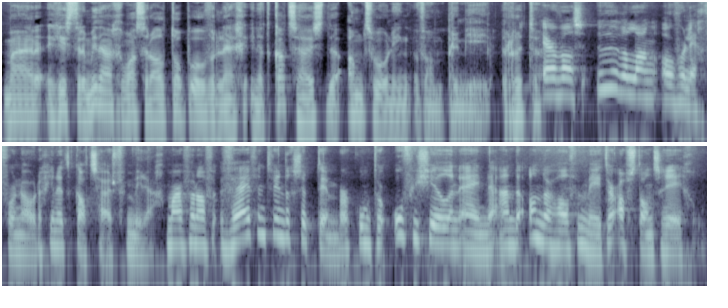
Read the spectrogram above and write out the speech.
Maar gistermiddag was er al topoverleg in het Katshuis, de ambtswoning van premier Rutte. Er was urenlang overleg voor nodig in het Katshuis vanmiddag. Maar vanaf 25 september komt er officieel een einde aan de anderhalve meter afstandsregel.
